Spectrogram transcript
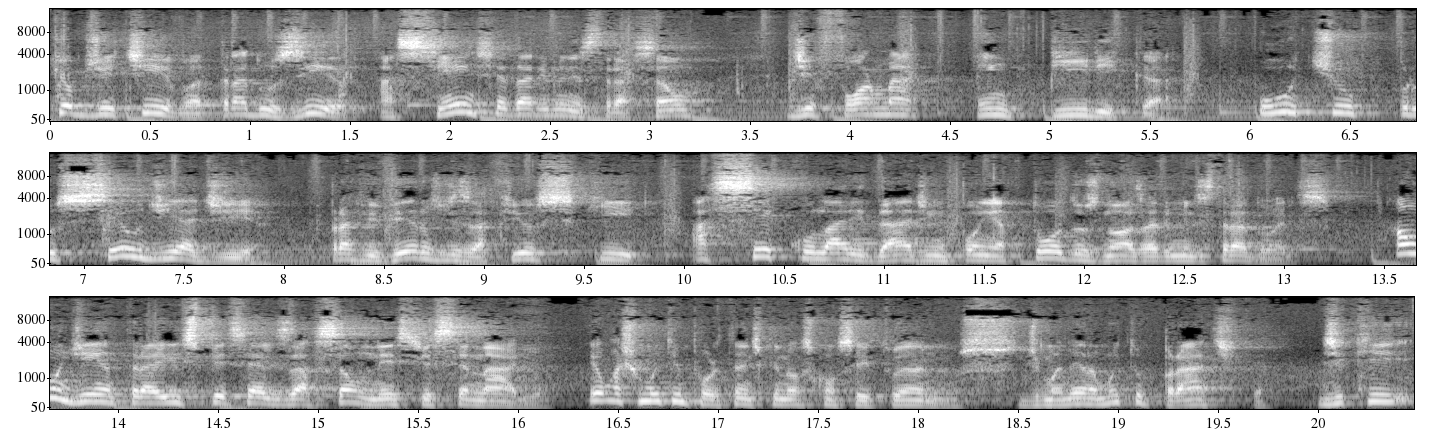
que objetiva traduzir a ciência da administração de forma empírica, útil para o seu dia a dia para viver os desafios que a secularidade impõe a todos nós administradores. Aonde entra a especialização neste cenário? Eu acho muito importante que nós conceituemos de maneira muito prática de que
